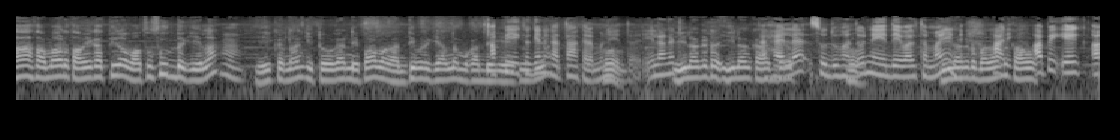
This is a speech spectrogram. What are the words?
හා සමාන තව එකක් තියෙනවා වතු සුද්ද කියලා. ඒක නම් හිතව ගන්න එපා මම අන්තිමට කියන්න මොකක්ද ඒක ගැන කතා කරමු නේද? ඊළඟට ඊළඟට ඊළඟ කාඩ් හැල සුදු හඳු මේ දේවල් තමයි අපි ඒ අ,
